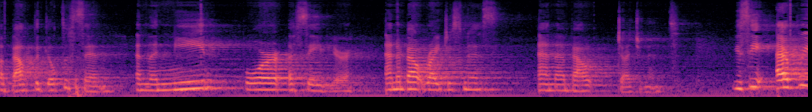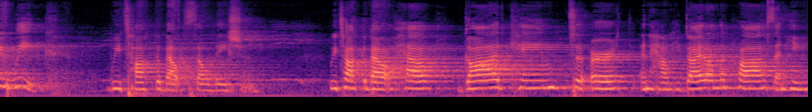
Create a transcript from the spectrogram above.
about the guilt of sin and the need for a Savior, and about righteousness and about judgment. You see, every week we talk about salvation. We talk about how God came to earth and how he died on the cross and he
